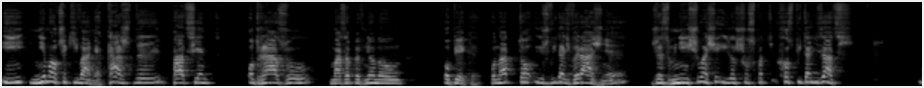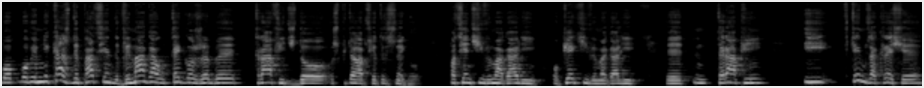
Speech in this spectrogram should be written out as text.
i nie ma oczekiwania. Każdy pacjent od razu ma zapewnioną opiekę. Ponadto już widać wyraźnie, że zmniejszyła się ilość hospitalizacji bo bowiem nie każdy pacjent wymagał tego, żeby trafić do szpitala psychiatrycznego. Pacjenci wymagali opieki, wymagali terapii i w tym zakresie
